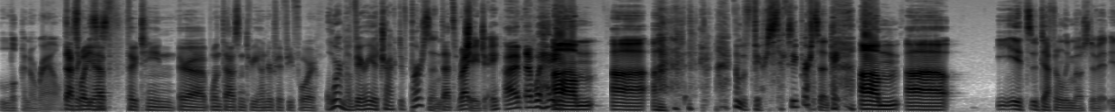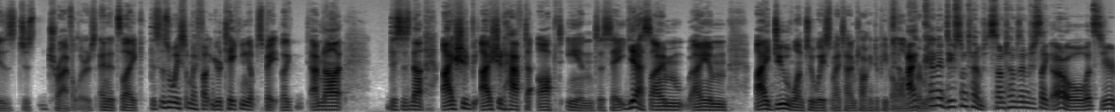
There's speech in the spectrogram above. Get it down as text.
looking around. That's Like, why you have is- 13 or uh, 1354. or I'm a very attractive person. That's right. JJ. I, I, well, hey, Um, uh, I'm a very sexy person. Um, uh, it's definitely most of it is just travelers, and it's like this is a waste of my fun. You're taking up space. Like I'm not. This is not. I should be. I should have to opt in to say yes. I'm. I am. I do want to waste my time talking to people on I for kind of do sometimes. Sometimes I'm just like, oh, well, what's your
